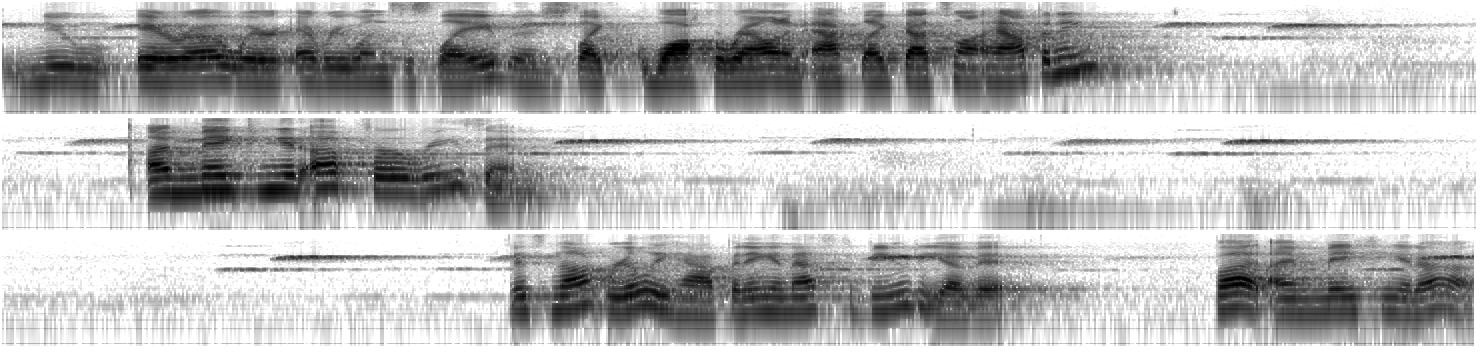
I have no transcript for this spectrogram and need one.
new era where everyone's a slave and just like walk around and act like that's not happening. I'm making it up for a reason. It's not really happening, and that's the beauty of it. But I'm making it up.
